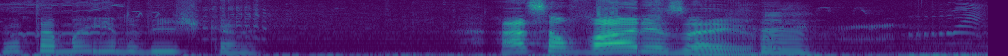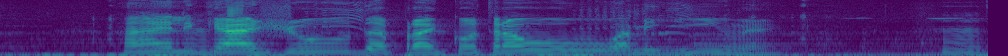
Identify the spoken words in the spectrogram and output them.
Olha o tamanho do bicho, cara. Ah, são vários, velho. Hum. Ah, ele quer ajuda pra encontrar o, o amiguinho, velho. Hum.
